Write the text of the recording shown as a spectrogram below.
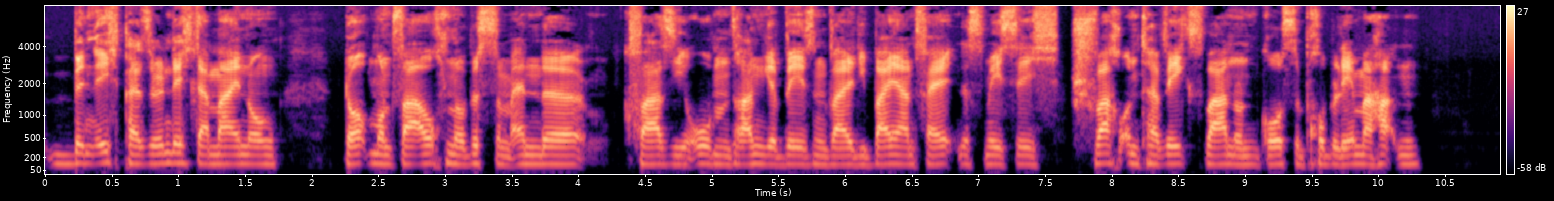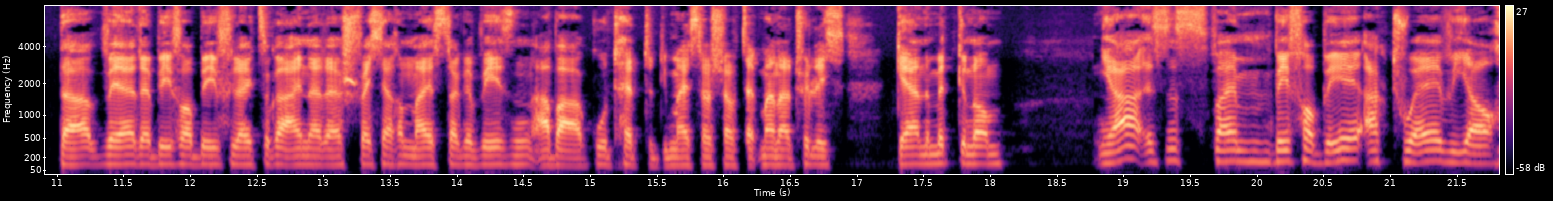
bin ich persönlich der Meinung, Dortmund war auch nur bis zum Ende quasi oben dran gewesen, weil die Bayern verhältnismäßig schwach unterwegs waren und große Probleme hatten. Da wäre der BVB vielleicht sogar einer der schwächeren Meister gewesen, aber gut, hätte die Meisterschaft hätte man natürlich gerne mitgenommen. Ja, es ist beim BVB aktuell, wie auch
